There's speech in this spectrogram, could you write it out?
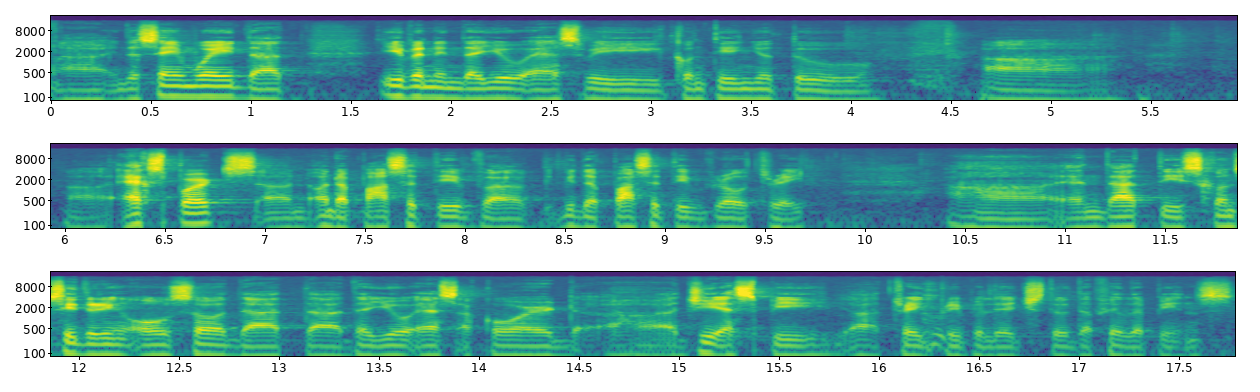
Uh, in the same way that even in the U.S., we continue to uh, uh, exports on, on a positive, with a positive growth rate. Uh, and that is considering also that uh, the U.S. accord uh, GSP trade privilege to the Philippines.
